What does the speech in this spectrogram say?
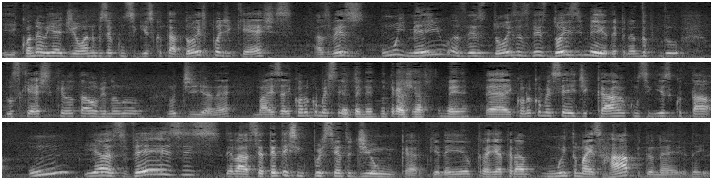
E quando eu ia de ônibus, eu conseguia escutar dois podcasts às vezes um e meio, às vezes dois, às vezes dois e meio, dependendo do, do, dos casts que eu tava ouvindo no, no dia, né? Mas aí quando eu comecei. Dependendo do trajeto também, né? É, aí quando eu comecei de carro, eu conseguia escutar um e às vezes, sei lá, 75% de um, cara. Porque daí o trajeto era muito mais rápido, né? E, daí,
